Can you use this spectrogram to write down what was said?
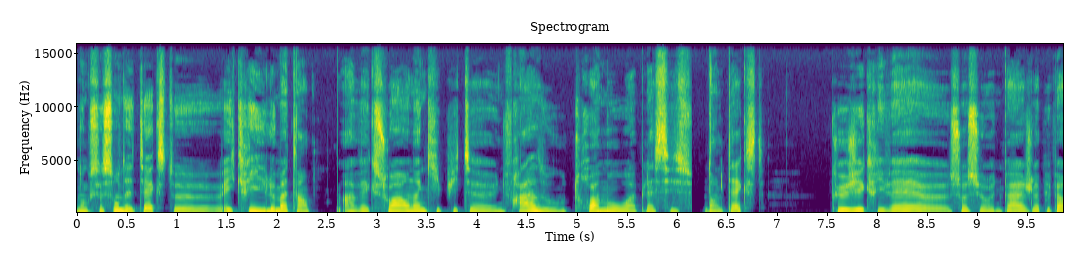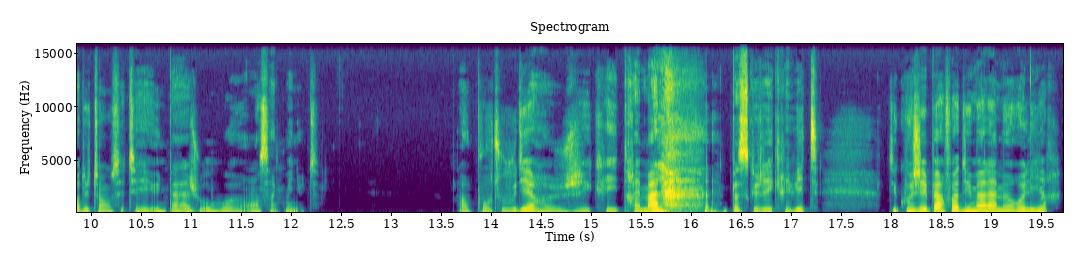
Donc ce sont des textes euh, écrits le matin, avec soit en incipit euh, une phrase ou trois mots à placer dans le texte, que j'écrivais euh, soit sur une page, la plupart du temps c'était une page ou en cinq minutes. Alors pour tout vous dire, j'écris très mal parce que j'écris vite. Du coup, j'ai parfois du mal à me relire.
